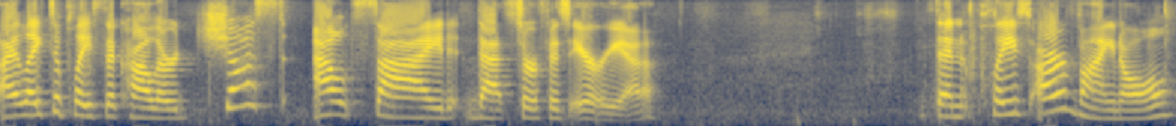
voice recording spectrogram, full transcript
I like to place the collar just outside that surface area. Then place our vinyl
